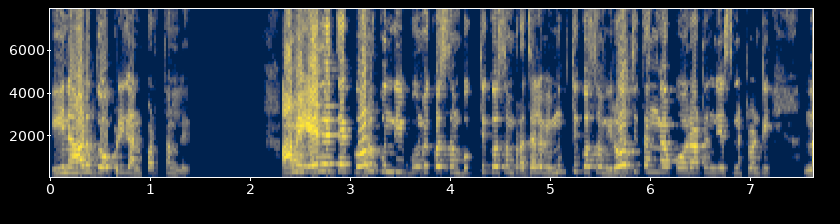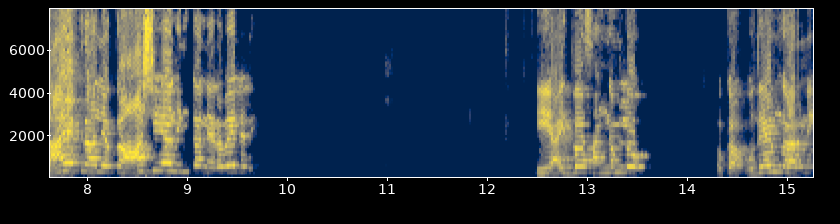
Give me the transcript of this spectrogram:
ఈనాడు దోపిడి కనపడటం లేదు. ఆమె ఏదైతే కోరుకుంది భూమి కోసం భుక్తి కోసం ప్రజల విముక్తి కోసం విరోచితంగా పోరాటం చేసినటువంటి నాయకురాల యొక్క ఆశయాలు ఇంకా నెరవేరలేదు. ఈ ఐద్వా సంఘంలో ఒక ఉదయం గారిని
